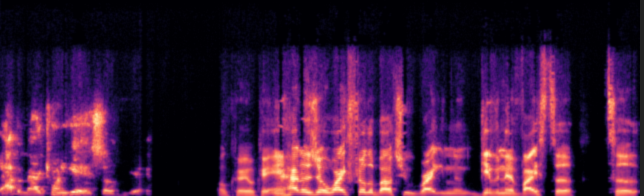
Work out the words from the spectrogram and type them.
yeah, I've been married 20 years, so yeah. Okay, okay. And how does your wife feel about you writing and giving advice to to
